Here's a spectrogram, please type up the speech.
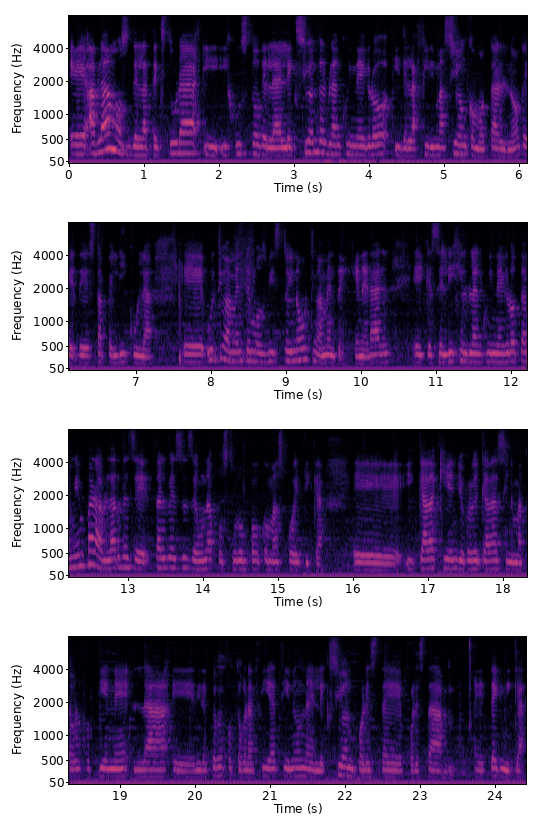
eh, hablábamos de la textura y, y, justo de la elección del blanco y negro y de la filmación como tal, ¿no? De, esta película. Eh, últimamente hemos visto, y no últimamente, en general, eh, que se elige el blanco y negro también para hablar desde, tal vez desde una postura un poco más poética. Eh, y cada quien, yo creo que cada cinematógrafo tiene, la director de fotografía tiene una elección por, este, por esta eh, técnica,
